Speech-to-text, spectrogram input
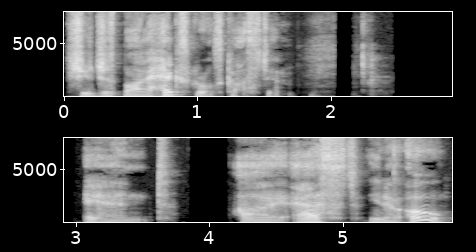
she just bought a Hex Girls costume. And I asked, you know, oh,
